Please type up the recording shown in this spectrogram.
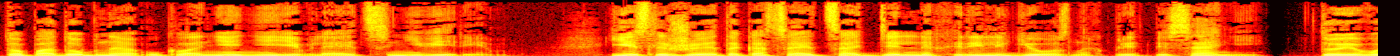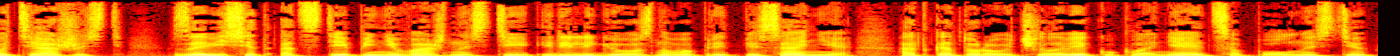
то подобное уклонение является неверием. Если же это касается отдельных религиозных предписаний, то его тяжесть зависит от степени важности религиозного предписания, от которого человек уклоняется полностью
